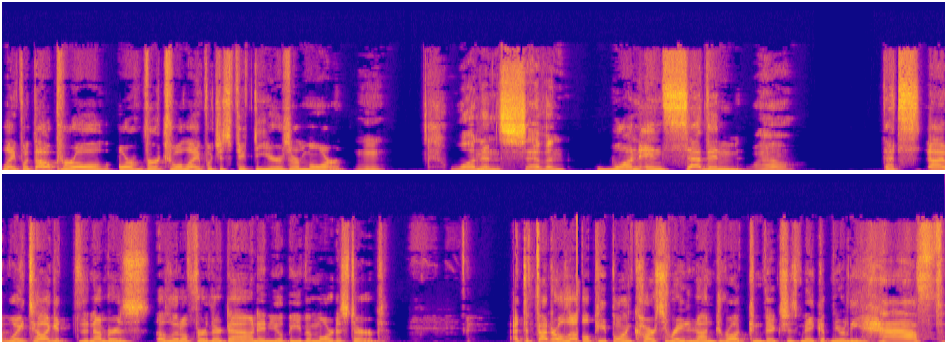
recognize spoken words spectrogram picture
life without parole, or virtual life, which is 50 years or more. Mhm. One in seven. One in seven. Wow. That's, uh, wait till I get to the numbers a little further down and you'll be even more disturbed. At the federal level, people incarcerated on drug convictions make up nearly half,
